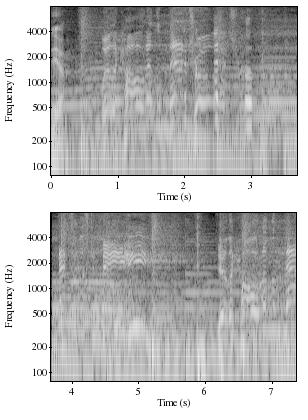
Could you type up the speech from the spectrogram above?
Yeah. Well, they call him the natural. Natural as can be. Yeah, they call him the natural.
